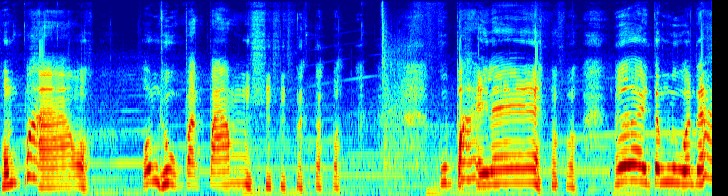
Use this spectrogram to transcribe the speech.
ผมเปล่า ผมถูกปักปั๊มกูไปแล้ว เฮ้ย ตำรวจอะ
